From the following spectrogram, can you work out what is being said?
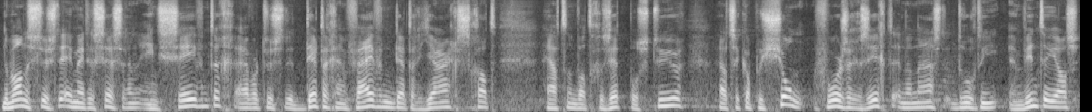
De man is tussen de 1,60 meter en 1,70. Hij wordt tussen de 30 en 35 jaar geschat. Hij had een wat gezet postuur. Hij had zijn capuchon voor zijn gezicht. En daarnaast droeg hij een winterjas,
